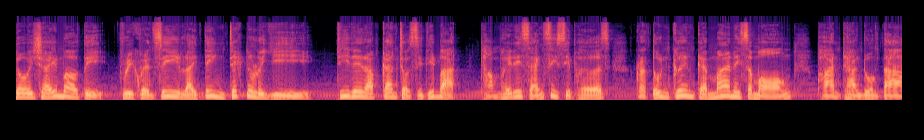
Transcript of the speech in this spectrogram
โดยใช้ Multi Frequency Lighting Technology ที่ได้รับการจดสิทธิบัตร ทำให้ได้แสง 40 เฮิรตซ์กระตุ้นคลื่นแกมมาในสมอง ผ่านทางดวงตา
